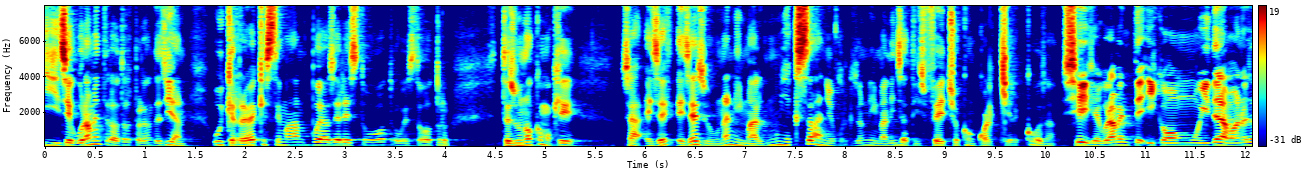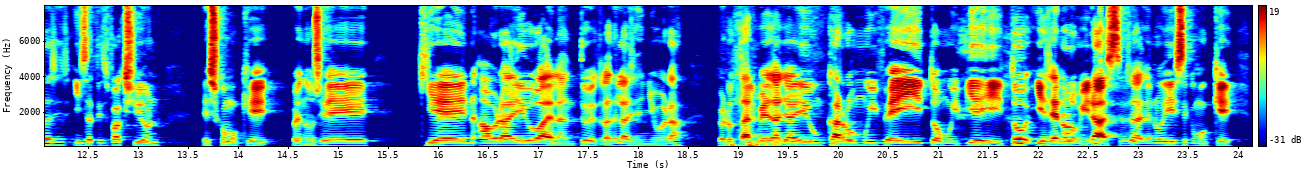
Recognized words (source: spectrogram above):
y seguramente las otras personas decían, uy, qué rabia que este man pueda hacer esto, otro, esto, otro. Entonces uno como que, o sea, es, es eso, un animal muy extraño porque es un animal insatisfecho con cualquier cosa. Sí, seguramente. Y como muy de la mano esa insatisfacción, es como que, pues no sé quién habrá ido adelante o detrás de la señora, pero tal vez haya ido un carro muy feito, muy viejito, y ese no lo miraste. O sea, ese no dijiste como que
